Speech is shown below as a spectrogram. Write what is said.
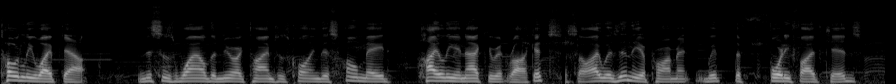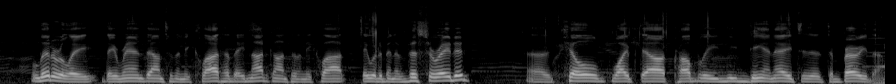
totally wiped out. And this is while the New York Times was calling this homemade, highly inaccurate rockets. So I was in the apartment with the 45 kids. Literally, they ran down to the Miklat. Had they not gone to the Miklat, they would have been eviscerated, uh, killed, wiped out, probably need DNA to, to bury them.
